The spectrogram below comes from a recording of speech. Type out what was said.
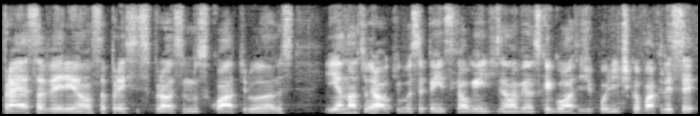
para essa vereança, para esses próximos quatro anos. E é natural que você pense que alguém de 19 anos que gosta de política vai crescer.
